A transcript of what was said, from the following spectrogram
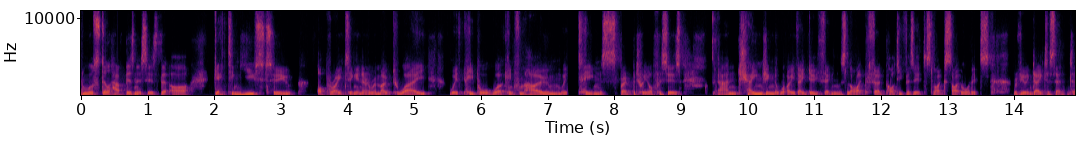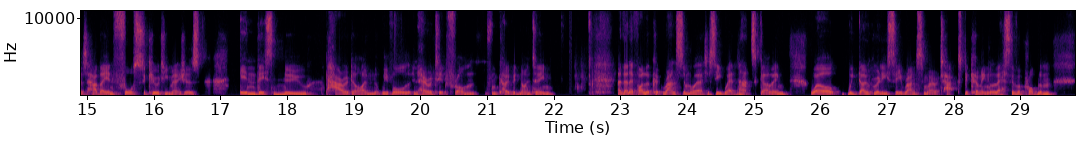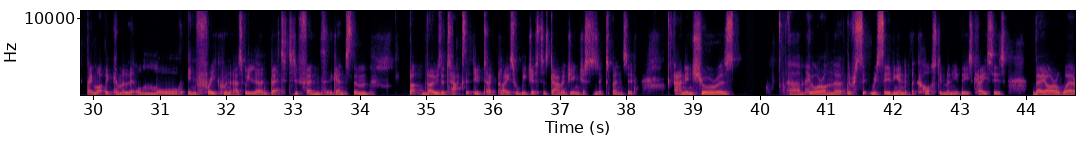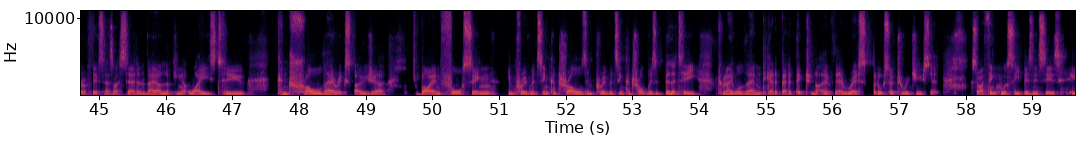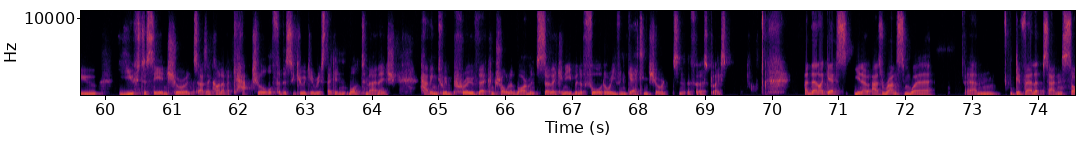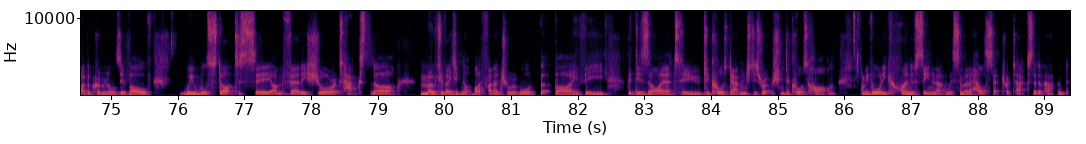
We'll still have businesses that are getting used to operating in a remote way with people working from home, with teams spread between offices and changing the way they do things like third party visits, like site audits, reviewing data centers, how they enforce security measures in this new paradigm that we've all inherited from, from COVID 19. And then if I look at ransomware to see where that's going, well, we don't really see ransomware attacks becoming less of a problem. They might become a little more infrequent as we learn better to defend against them. But those attacks that do take place will be just as damaging, just as expensive. And insurers um, who are on the, the, receiving end of the cost in many of these cases, they are aware of this, as I said, and they are looking at ways to control their exposure by enforcing improvements in controls, improvements in control visibility to enable them to get a better picture not only of their risk, but also to reduce it. So I think we'll see businesses who used to see insurance as a kind of a catch all for the security risk they didn't want to manage, having to improve their control environments so they can even afford or even get insurance in the first place. And then I guess, you know, as ransomware um, develops and cyber criminals evolve, we will start to see, I'm fairly sure, attacks that are motivated not by financial reward, but by the the desire to to cause damage, disruption, to cause harm. And we've already kind of seen that with some of the health sector attacks that have happened.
